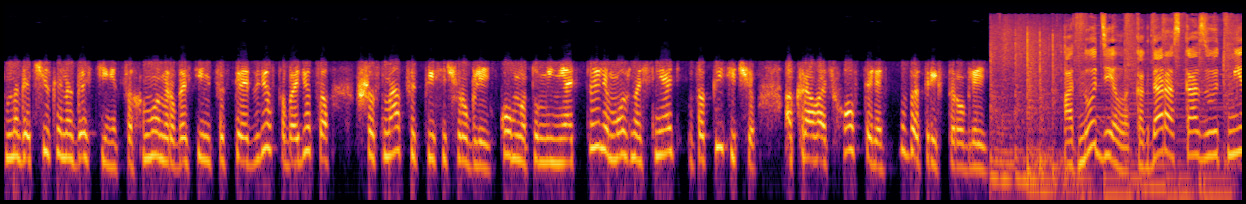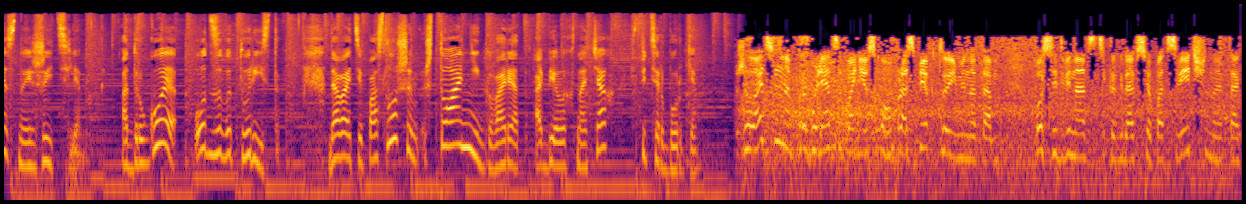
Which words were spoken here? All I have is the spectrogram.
в многочисленных гостиницах. Номер в гостинице в 5 звезд обойдется в 16 тысяч рублей. Комнату мини-отеля можно снять за тысячу, а кровать в хостеле за 300 рублей. Одно дело, когда рассказывают местные жители, а другое – отзывы туристов. Давайте послушаем, что они говорят о белых ночах в Петербурге. Желательно прогуляться по Невскому проспекту именно там после 12, когда все подсвечено, так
